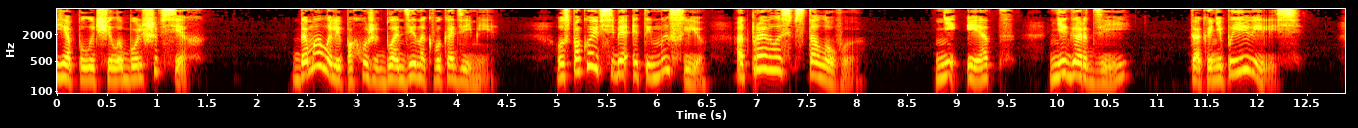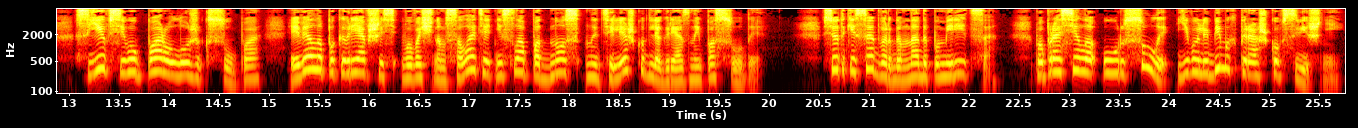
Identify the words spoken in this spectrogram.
я получила больше всех. Да мало ли похожих блондинок в академии. Успокоив себя этой мыслью, отправилась в столовую. Ни Эд, ни Гордей так и не появились. Съев всего пару ложек супа и вяло поковырявшись в овощном салате, отнесла поднос на тележку для грязной посуды. Все-таки с Эдвардом надо помириться. Попросила у Урсулы его любимых пирожков с вишней.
